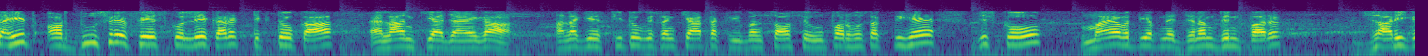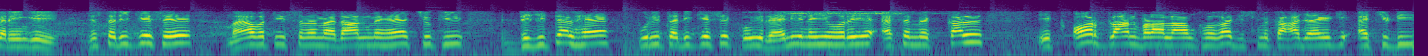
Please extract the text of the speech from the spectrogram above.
सहित और दूसरे फ़ेज़ को लेकर टिकटों का ऐलान किया जाएगा। हालाँकि इन सीटों की संख्या तकरीबन सौ से ऊपर हो सकती है, जिसको मायावती अपने जन्मदिन पर जारी करेंगी। जिस तरीके से मायावती इस समय मैदान में है, चूँकि डिजिटल है, पूरी तरीके से कोई रैली नहीं हो रही है। ऐसे में कल एक और प्लान बड़ा लॉन्च होगा, जिसमें कहा जाएगा कि एचडी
